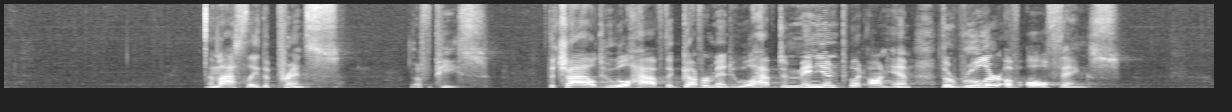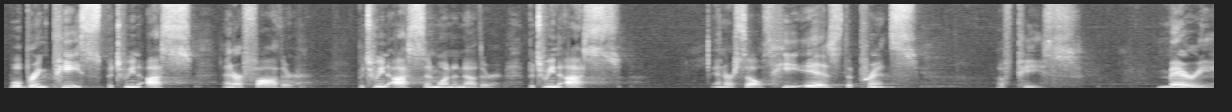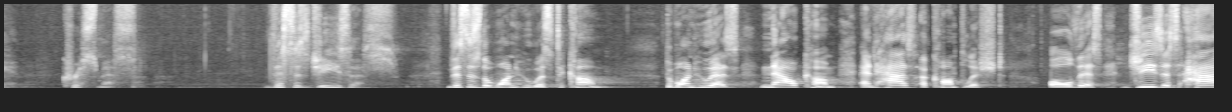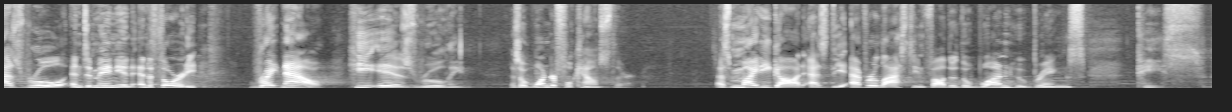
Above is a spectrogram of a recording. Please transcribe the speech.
And lastly, the Prince of Peace the child who will have the government, who will have dominion put on him, the ruler of all things, will bring peace between us and our Father, between us and one another, between us and ourselves. He is the Prince of Peace. Merry Christmas. This is Jesus. This is the one who was to come, the one who has now come and has accomplished all this. Jesus has rule and dominion and authority. Right now, he is ruling as a wonderful counselor, as mighty God, as the everlasting Father, the one who brings peace.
